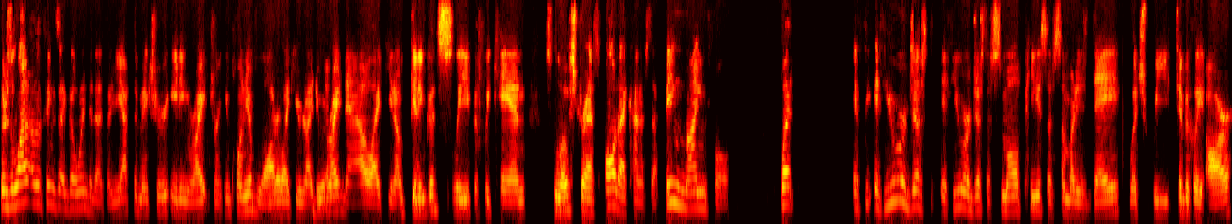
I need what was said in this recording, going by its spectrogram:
There's a lot of other things that go into that though. You have to make sure you're eating right drinking plenty of water like you and i doing right now like you know getting good sleep if we can low stress all that kind of stuff being mindful. But if if you were just if you were just a small piece of somebody's day, which we typically are,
